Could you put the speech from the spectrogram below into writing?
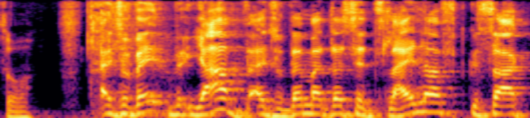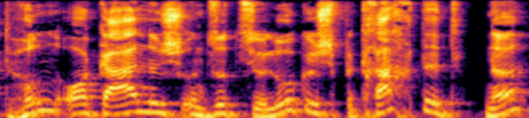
So. Also wenn, ja, also wenn man das jetzt leinhaft gesagt hirnorganisch und soziologisch betrachtet, ne,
